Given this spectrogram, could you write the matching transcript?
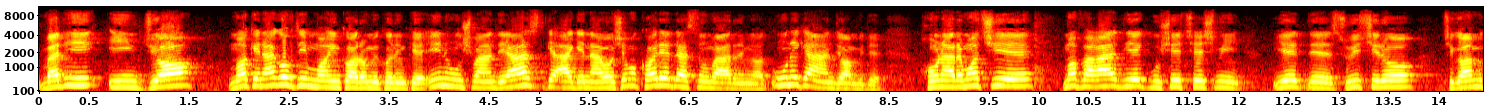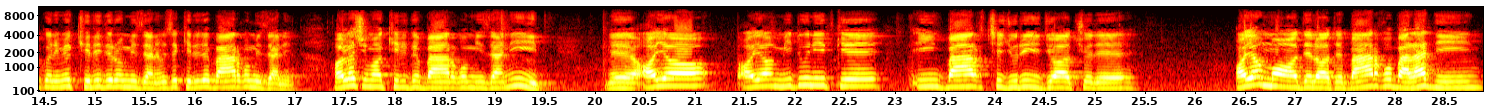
ولی اینجا ما که نگفتیم ما این کارو می‌کنیم که این هوشمندی است که اگه نباشه ما کاری دستمون بر نمیاد. اونه که انجام میده. هنر ما چیه؟ ما فقط یک گوشه چشمی یه سویچی رو چیکار می‌کنیم؟ یه کلیدی رو می‌زنیم. مثل کلید برق رو می‌زنید حالا شما کلید برق رو می‌زنید. آیا آیا می‌دونید که این برق چجوری ایجاد شده؟ آیا معادلات برق رو بلدین؟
